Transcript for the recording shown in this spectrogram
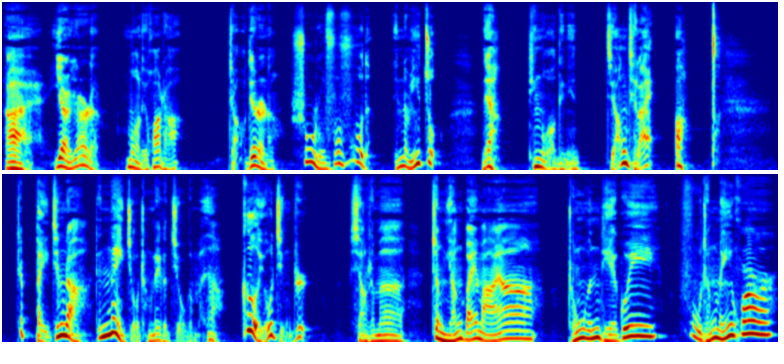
哎，烟烟的茉莉花茶。找地儿呢，舒舒服服的，您这么一坐，您呀，听我给您讲起来啊。这北京的这内九城这个九个门啊，各有景致，像什么正阳白马呀、崇文铁龟、阜成梅花、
